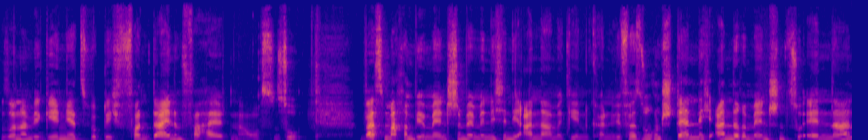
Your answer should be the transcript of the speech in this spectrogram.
sondern wir gehen jetzt wirklich von deinem Verhalten aus. So, was machen wir Menschen, wenn wir nicht in die Annahme gehen können? Wir versuchen ständig andere Menschen zu ändern,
